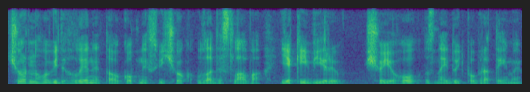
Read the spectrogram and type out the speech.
чорного від глини та окопних свічок Владислава, який вірив, що його знайдуть побратими.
